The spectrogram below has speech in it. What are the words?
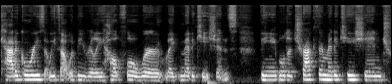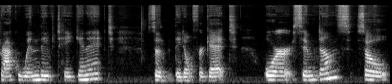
categories that we thought would be really helpful were like medications, being able to track their medication, track when they've taken it so that they don't forget, or symptoms. So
